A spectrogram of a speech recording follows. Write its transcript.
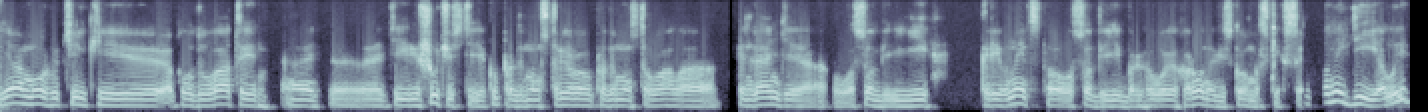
Я можу тільки аплодувати е, е, тій рішучості, яку продемонструвала, продемонструвала Фінляндія у особі її керівництва особі берегової охорони військово-морських сил. Вони діяли,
